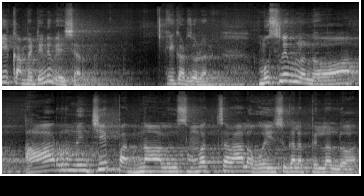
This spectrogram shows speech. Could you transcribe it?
ఈ కమిటీని వేశారు. ఇక్కడ చూడండి. ముస్లింలలో ఆరు నుంచి పద్నాలుగు సంవత్సరాల వయసు గల పిల్లల్లో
